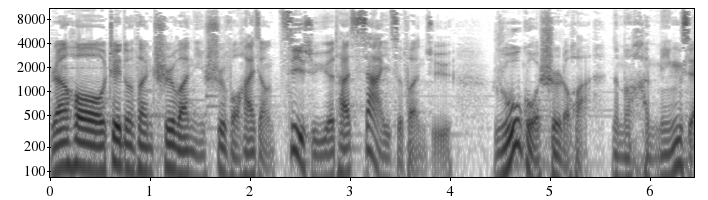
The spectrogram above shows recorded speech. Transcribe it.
然后这顿饭吃完，你是否还想继续约他下一次饭局？如果是的话，那么很明显，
